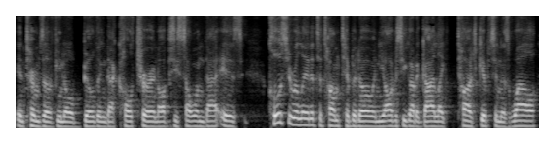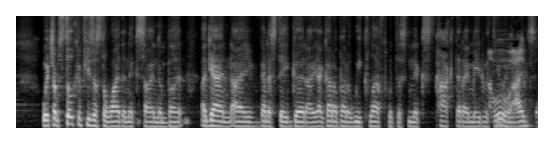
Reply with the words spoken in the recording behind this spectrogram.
in terms of you know building that culture and obviously someone that is closely related to Tom Thibodeau. And you obviously got a guy like Taj Gibson as well which I'm still confused as to why the Knicks signed him. But again, I've got to stay good. I, I, got about a week left with this Knicks pack that I made with oh, you. Anyway, so.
